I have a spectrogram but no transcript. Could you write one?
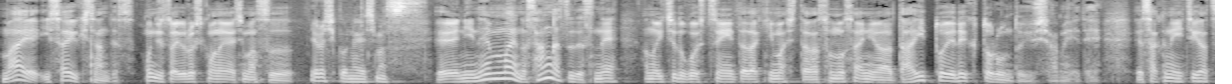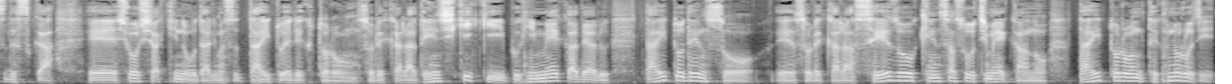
前績行さんです。本日はよろしくお願いします。よろしくお願いします。えー、2年前の3月ですね、あの一度ご出演いただきましたが、その際にはダイトエレクトロンという社名で、えー、昨年1月ですか、えー、商社機能でありますダイトエレクトロン、それから電子機器部品メーカーであるダイト電装、えー、それから製造検査装置メーカーのダイトロンテクノロジ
